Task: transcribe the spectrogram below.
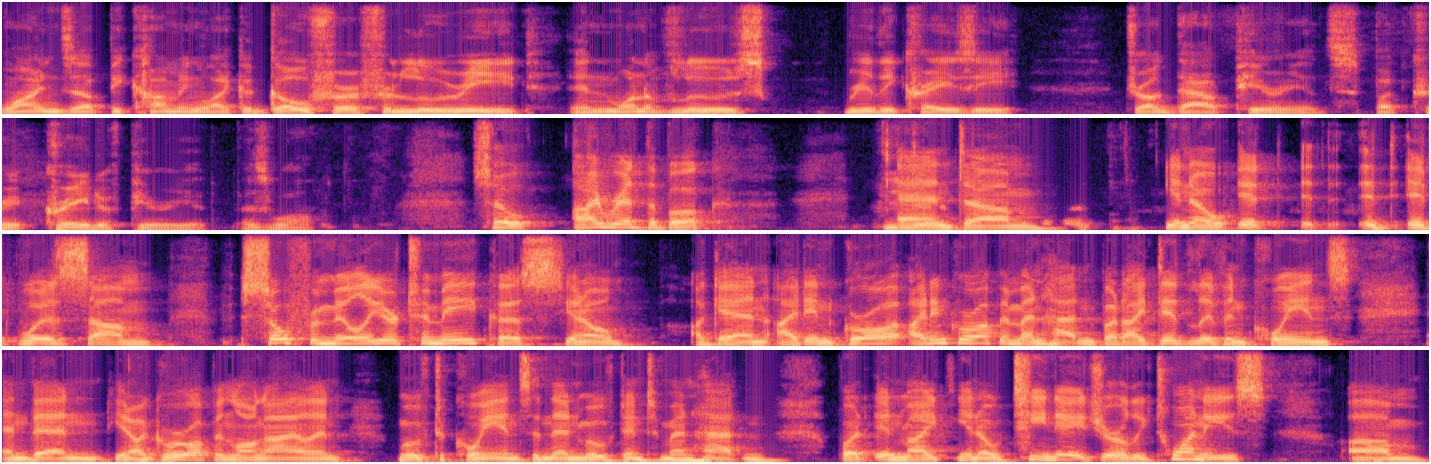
winds up becoming like a gopher for Lou Reed in one of Lou's really crazy, drugged out periods, but cre- creative period as well. So I read the book. You and um, you know it it, it, it was um, so familiar to me because you know again I didn't grow up I didn't grow up in Manhattan but I did live in Queens and then you know I grew up in Long Island moved to Queens and then moved into Manhattan but in my you know teenage early twenties um,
